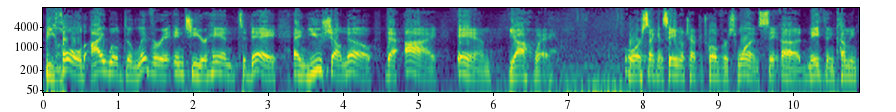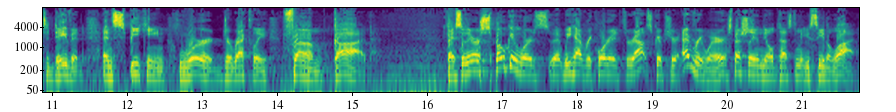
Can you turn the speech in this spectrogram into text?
Behold, I will deliver it into your hand today, and you shall know that I am Yahweh. Or 2 Samuel chapter 12, verse 1, uh, Nathan coming to David and speaking word directly from God. Okay, so there are spoken words that we have recorded throughout Scripture everywhere, especially in the Old Testament. You see it a lot.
